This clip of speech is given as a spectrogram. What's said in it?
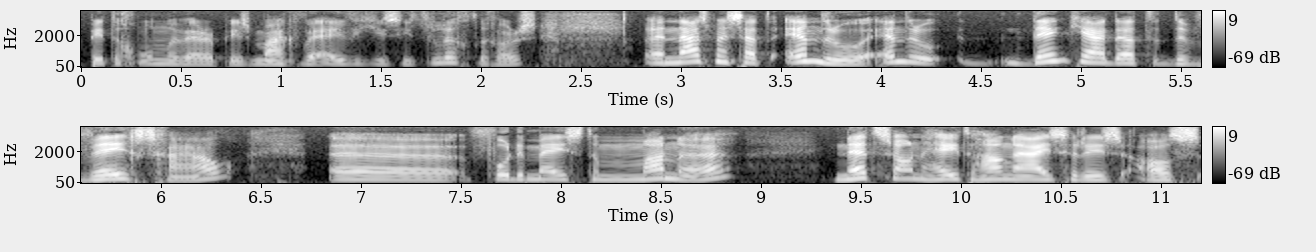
pittig onderwerp is, maken we eventjes iets luchtigers. Eh, naast mij staat Andrew. Andrew, denk jij dat de weegschaal voor de meeste mannen net zo'n heet hangijzer is als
